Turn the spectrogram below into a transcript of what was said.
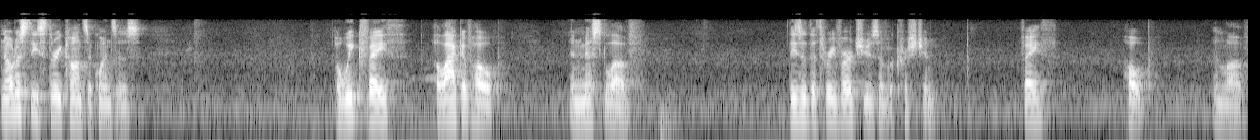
Notice these three consequences a weak faith, a lack of hope, and missed love. These are the three virtues of a Christian faith, hope, and love.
